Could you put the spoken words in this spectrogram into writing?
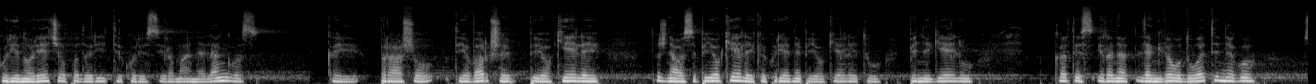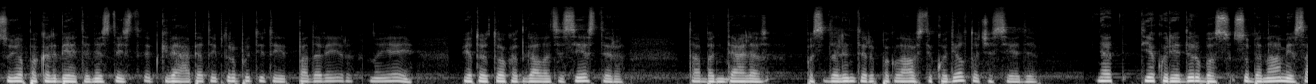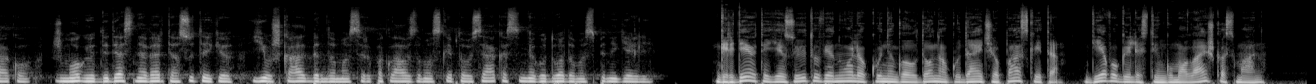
kurį norėčiau padaryti, kuris yra man nelengvas, kai prašau tie vargšai pijokėliai, dažniausiai pijokėliai, kai kurie ne pijokėliai, tų pinigėlių, kartais yra net lengviau duoti, negu su juo pakalbėti, nes tai taip kvepia taip truputį, tai padavė ir nuėjai. Vietoj to, kad gal atsisėsti ir tą bandelę pasidalinti ir paklausti, kodėl tu čia sėdi, Net tie, kurie dirba su benamiai, sako, žmogui didesnę vertę suteikia jį užkalbindamas ir paklausdamas, kaip tau sekasi, negu duodamas pinigėlį. Girdėjote jėzuitų vienuolio kunigo Aldono Gudaičio paskaitą Dievo gailestingumo laiškas man.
